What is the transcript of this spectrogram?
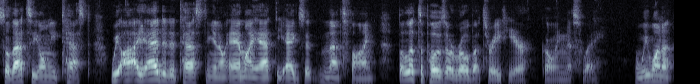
So that's the only test. We I added a test, you know, am I at the exit? And that's fine. But let's suppose our robot's right here going this way. And we want to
